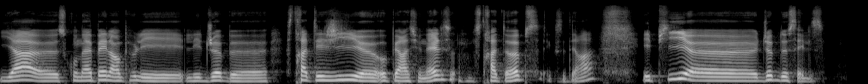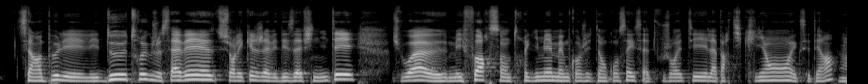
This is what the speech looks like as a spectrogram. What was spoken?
Il y a ce qu'on appelle un peu les, les jobs stratégie opérationnelle, stratops, etc. Et puis, job de sales c'est un peu les, les, deux trucs je savais sur lesquels j'avais des affinités. Tu vois, euh, mes forces entre guillemets, même quand j'étais en conseil, ça a toujours été la partie client, etc. Ouais.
